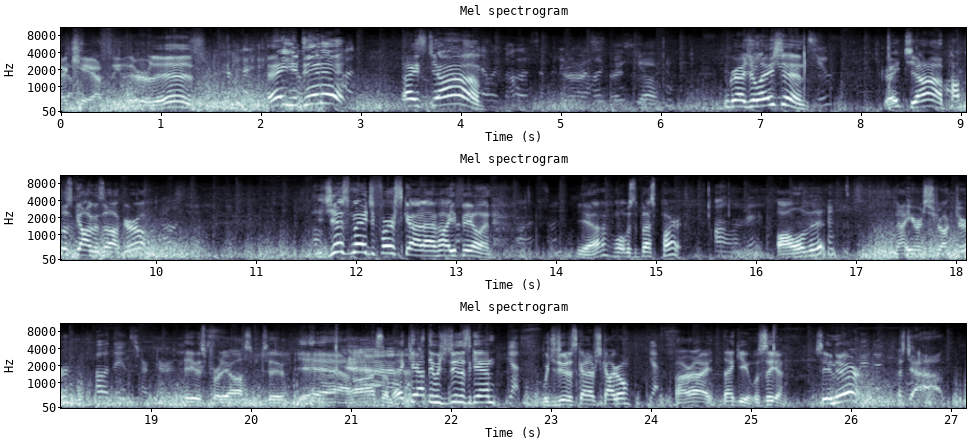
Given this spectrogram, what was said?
Yeah, Cathy, there it is. Hey, you did it! Nice job! Congratulations! Great job. Pop those goggles off, girl. You just made your first skydive. How you feeling? Awesome. Yeah. What was the best part? All of it. All of it? Not your instructor? Oh, the instructor. He was pretty awesome too. Yeah, awesome. Hey, Cathy, would you do this again? Yes. Would you do this skydive Chicago? Yes. All right. Thank you. We'll see you. See you near. there. Nice job.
